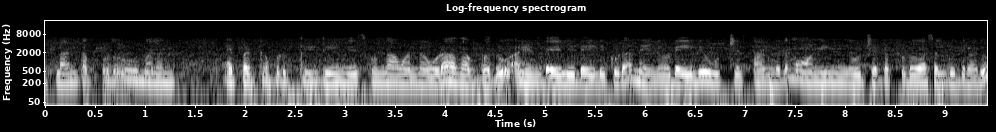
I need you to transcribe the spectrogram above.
అట్లాంటప్పుడు మనం ఎప్పటికప్పుడు క్లీన్ చేసుకుందామన్నా కూడా అది అవ్వదు. అండ్ డైలీ డైలీ కూడా నేను డైలీ ఊడ్చేస్తాను కదా. మార్నింగ్ ఊడ్చేటప్పుడు అసలు కుదరదు.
